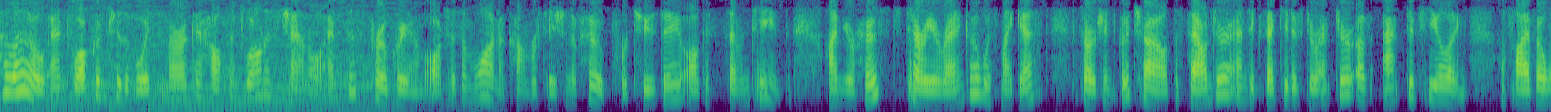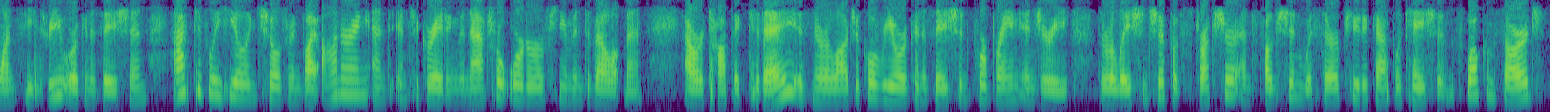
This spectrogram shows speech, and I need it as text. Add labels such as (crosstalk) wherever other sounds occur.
Hello, and welcome to the Voice America Health and Wellness Channel and this program, Autism One, a conversation of hope for Tuesday, August 17th. I'm your host, Teri Arranga, with my guest, Sargent Goodchild, the founder and executive director of Active Healing, a 501c3 organization actively healing children by honoring and integrating the natural order of human development. Our topic today is neurological reorganization for brain injury, the relationship of structure and function with therapeutic applications. Welcome, Sarge.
